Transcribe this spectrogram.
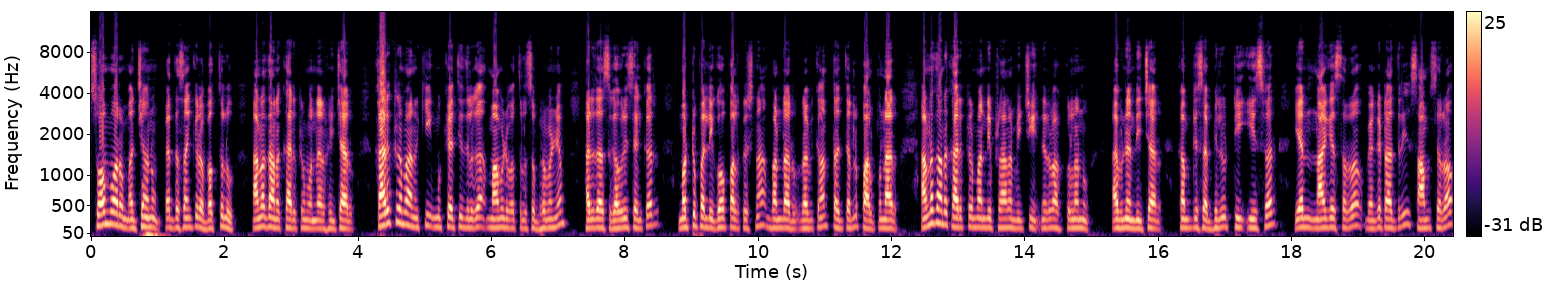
సోమవారం మధ్యాహ్నం పెద్ద సంఖ్యలో భక్తులు అన్నదాన కార్యక్రమం నిర్వహించారు. కార్యక్రమానికి ముఖ్య అతిథులుగా మామిడి భక్తులు సుబ్రహ్మణ్యం హరిదాస్ గౌరీశంకర్ మట్టుపల్లి గోపాలకృష్ణ బండారు రవికాంత్ తదితరులు పాల్గొన్నారు. అన్నదాన కార్యక్రమాన్ని ప్రారంభించి నిర్వాహకులను అభినందించారు. కమిటీ సభ్యులు టి ఈశ్వర్ ఎన్ నాగేశ్వరరావు వెంకటాద్రి సాంబశివరావు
